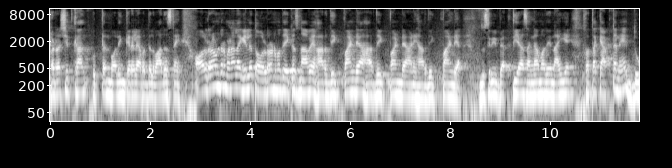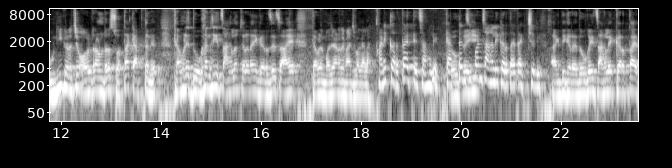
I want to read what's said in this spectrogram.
पण रशीद खान उत्तम बॉलिंग करेल याबद्दल वादच नाही. ऑलराऊंडर म्हणायला गेलं तर ऑलराऊंडमध्ये एकच नाव आहे हार्दिक पांड्या. हार्दिक पांड्या आणि हार्दिक पांड्या. दुसरी व्यक्ती या संघामध्ये नाही आहे स्वतः कॅप्टन आहे. दोन्हीकडचे ऑलराऊंडर स्वतः कॅप्टन आहेत. त्यामुळे दोघांनाही चांगलं करणं हे गरजेचं आहे. त्यामुळे मजा येणार आहे मॅच बघायला. आणि करतायत ते चांगले. कॅप्टन्सी पण चांगली करतायत ऍक्च्युली अगदी खरं आहे. दोघंही चांगले करतायत.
